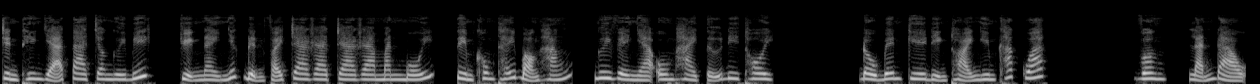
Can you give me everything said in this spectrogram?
Trình Thiên Giả ta cho ngươi biết, chuyện này nhất định phải tra ra tra ra manh mối, tìm không thấy bọn hắn, ngươi về nhà ôm hài tử đi thôi. Đầu bên kia điện thoại nghiêm khắc quát. Vâng, lãnh đạo.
